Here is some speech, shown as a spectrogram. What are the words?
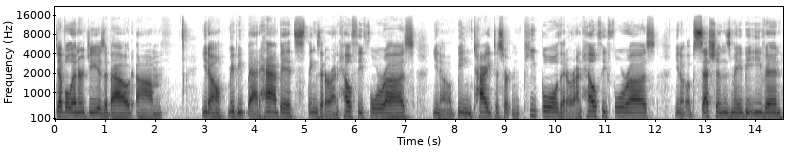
Devil energy is about... Um, you know, maybe bad habits, things that are unhealthy for us, you know, being tied to certain people that are unhealthy for us, you know, obsessions, maybe even.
